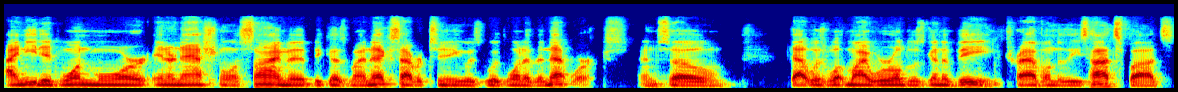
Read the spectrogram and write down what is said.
I needed one more international assignment because my next opportunity was with one of the networks, and so that was what my world was going to be: traveling to these hotspots.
